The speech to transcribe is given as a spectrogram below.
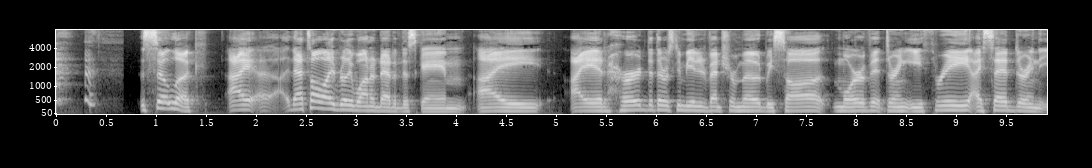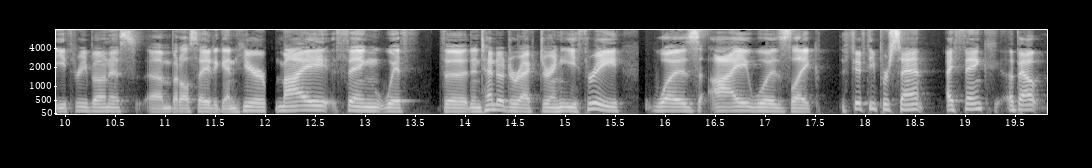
so look, I uh, that's all I really wanted out of this game. I I had heard that there was going to be an adventure mode. We saw more of it during E3. I said during the E3 bonus, um, but I'll say it again here. My thing with the Nintendo Direct during E3 was I was like 50%, I think, about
